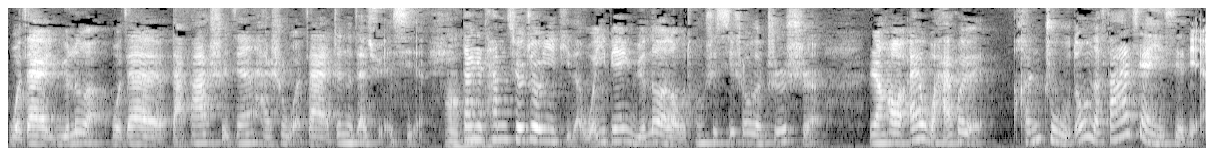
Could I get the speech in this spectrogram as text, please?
我在娱乐，我在打发时间，还是我在真的在学习？但是他们其实就是一体的。我一边娱乐了，我同时吸收了知识，然后哎，我还会很主动的发现一些点。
